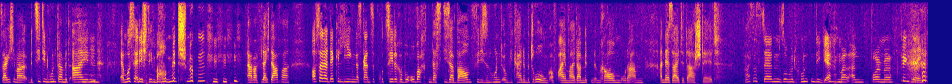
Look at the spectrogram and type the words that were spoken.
sage ich immer, bezieht den Hund damit ein. Er muss ja nicht den Baum mitschmücken, aber vielleicht darf er auf seiner Decke liegen, das ganze Prozedere beobachten, dass dieser Baum für diesen Hund irgendwie keine Bedrohung auf einmal da mitten im Raum oder am, an der Seite darstellt. Was ist denn so mit Hunden, die gerne mal an Bäume pinkeln?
